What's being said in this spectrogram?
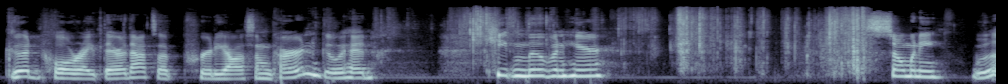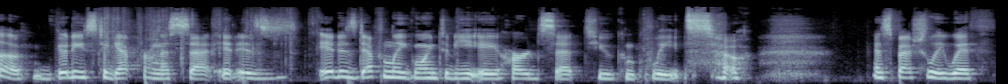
Good pull right there. That's a pretty awesome card. Go ahead. Keep moving here. So many ugh, goodies to get from this set. It is it is definitely going to be a hard set to complete. So, especially with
